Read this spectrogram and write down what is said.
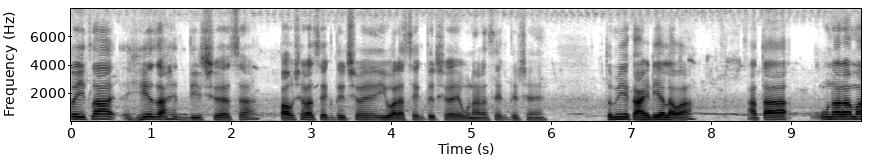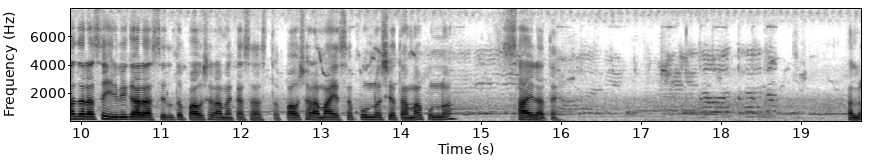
तर इथला हेच आहे दीडशेचा. पावसाळ्याचं एक दीडशे आहे हिवाळ्याचं एक दीडशे आहे उन्हाळ्याचं एक दीडशे आहे. तुम्ही एक आयडिया लावा. आता उन्हाळ्यामा जर असं हिरवीगार असेल तर पावसाळ्यामा कसं असतं? पावसाळ्यामा असं पूर्ण शेतामा पूर्ण साय राहते हॅलो?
